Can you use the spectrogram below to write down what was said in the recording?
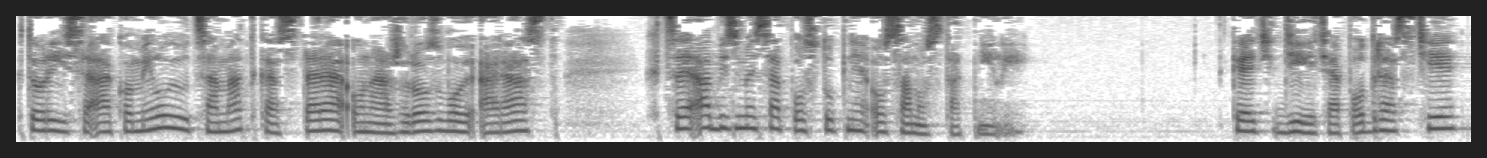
ktorý sa ako milujúca matka stará o náš rozvoj a rast, chce, aby sme sa postupne osamostatnili. Keď dieťa podrastie,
